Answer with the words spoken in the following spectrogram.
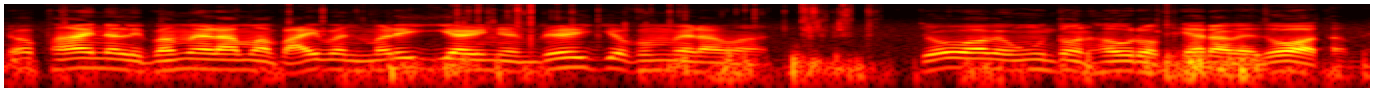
જો ફાઇનલી ભમેડામાં ભાઈબંધ મળી ગયા એને બેહી ગયો ભમેડામાં. જો, હવે ઊંધો ને હવરો ફેરાવે, જો તમે.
